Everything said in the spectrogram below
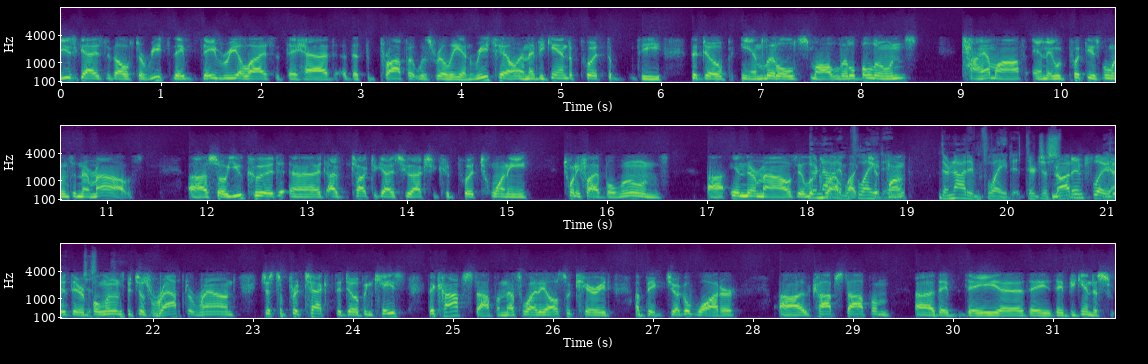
these guys developed a re- they they realized that they had that the profit was really in retail, and they began to put the the, the dope in little small little balloons, tie them off, and they would put these balloons in their mouths. Uh, so you could uh, I've talked to guys who actually could put 20, 25 balloons uh, in their mouths. They look They're not like chipmunks. They're not inflated. They're just not inflated. Yeah, They're just, balloons that just wrapped around just to protect the dope in case the cops stop them. That's why they also carried a big jug of water. Uh, the cops stop them uh, they they uh, they they begin to sw-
